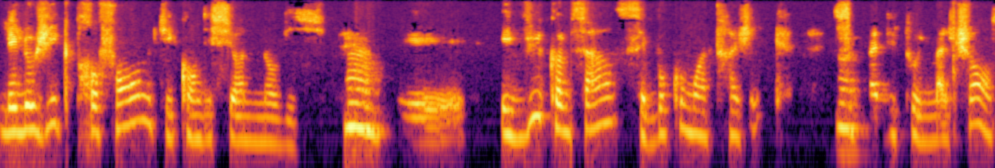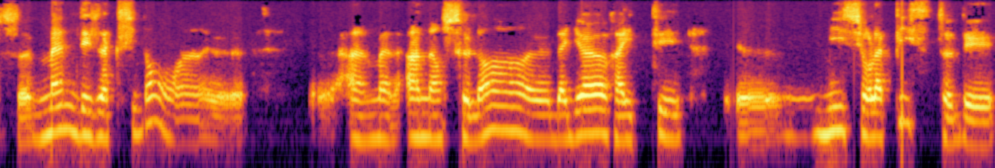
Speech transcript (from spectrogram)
les logiques profondes qui conditionnent nos vies. Mm. Et, et vu comme ça, c'est beaucoup moins tragique. C'est pas du tout une malchance. Même des accidents. Hein, euh, un, un insolent, euh, d'ailleurs, a été mis sur la piste des,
